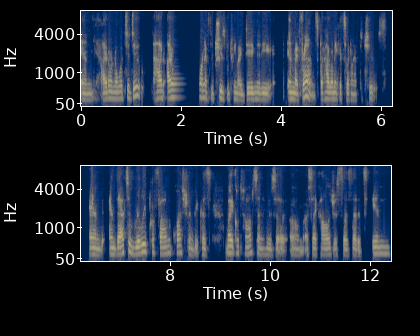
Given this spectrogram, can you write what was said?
and Yeah. i don't know what to do how i don't want to have to choose between my dignity and my friends but how do i make it so i don't have to choose and and that's a really profound question because michael thompson who's a, um, a psychologist says that it's in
